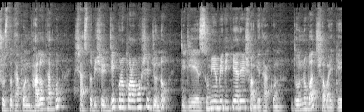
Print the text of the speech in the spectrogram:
সুস্থ থাকুন, ভালো থাকুন। স্বাস্থ্য বিষয়ক যে কোনো পরামর্শের জন্য টিটিএস সুমিও মেডিকেয়ারের সঙ্গে থাকুন। ধন্যবাদ সবাইকে।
